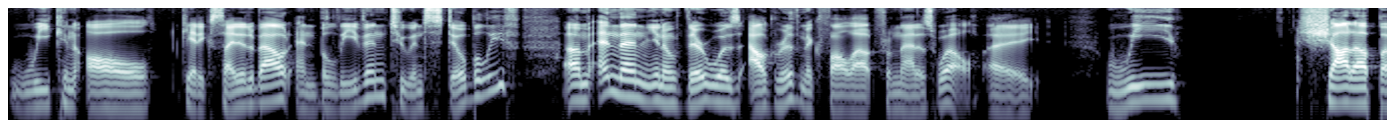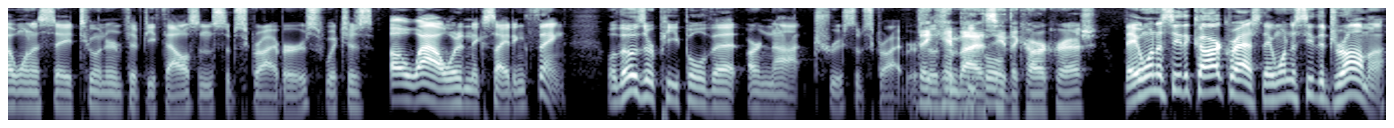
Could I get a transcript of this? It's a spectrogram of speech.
we can all get excited about and believe in to instill belief. Um, and then you know there was algorithmic fallout from that as well. I, we shot up, I want to say 250,000 subscribers, which is, oh, wow, what an exciting thing. Well, those are people that are not true subscribers. They those came by to see the car crash? They want to see the car crash. They want to see the drama.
